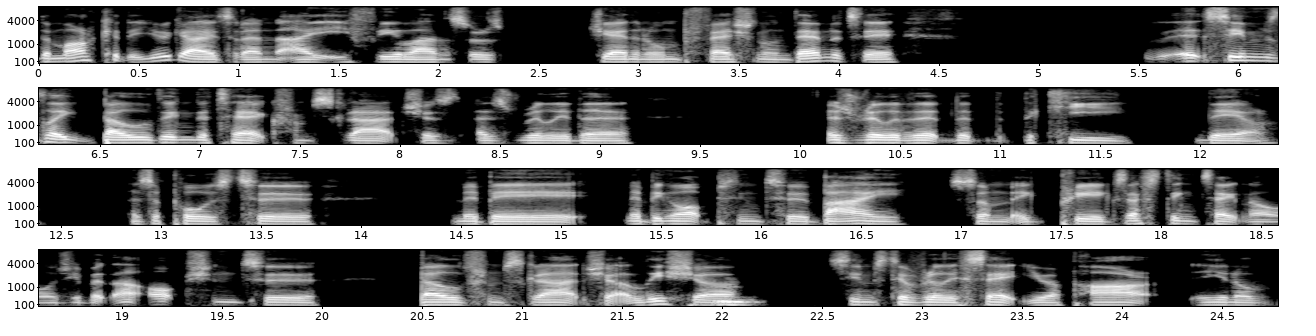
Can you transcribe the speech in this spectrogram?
the market that you guys are in, i.e., freelancers, general and professional indemnity, it seems like building the tech from scratch is is really the is really the the, the key there, as opposed to maybe maybe opting to buy some pre-existing technology, but that option to build from scratch at Alicia mm. Seems to have really set you apart. You know,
